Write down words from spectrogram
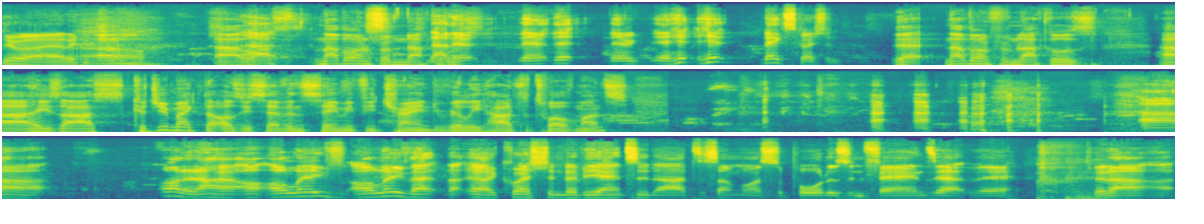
You are out of control. Uh, last, another one from No, they're Knuckles. they're they're, they're, they're hit, hit next question. Yeah, another one from Knuckles. Uh, he's asked, could you make the Aussie Sevens team if you trained really hard for 12 months? I don't know. I'll, I'll leave. I'll leave that uh, question to be answered uh, to some of my supporters and fans out there. But uh,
